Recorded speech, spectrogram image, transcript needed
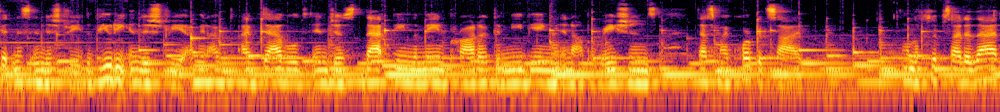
fitness industry, the beauty industry. I mean, I've, I've dabbled in just that being the main product and me being in operations. That's my corporate side. On the flip side of that,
